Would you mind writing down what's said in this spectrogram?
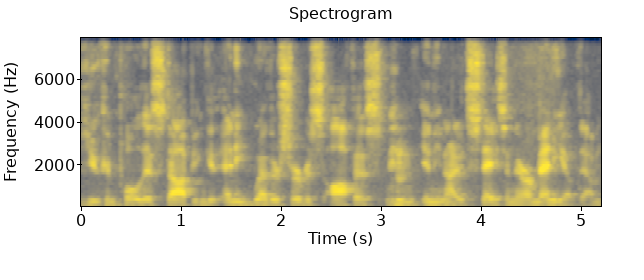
you can pull this stuff. You can get any weather service office in the United States, and there are many of them.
